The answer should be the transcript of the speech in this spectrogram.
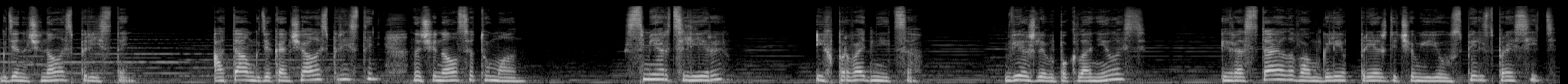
где начиналась пристань, а там, где кончалась пристань, начинался туман. Смерть Лиры — их проводница, вежливо поклонилась и растаяла во мгле, прежде чем ее успели спросить,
